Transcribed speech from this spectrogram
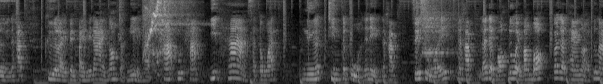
เลยนะครับ คืออะไรเป็นไปไม่ได้นอกจากนี่เลยครับพระพุทธ25ศตวรรษ เนื้อชินตะกั่วนั่นเองนะครับสวยๆนะครับ แล้วแต่บล็อกด้วยบางบล็อกก็จะแพงหน่อยขึ้นมา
